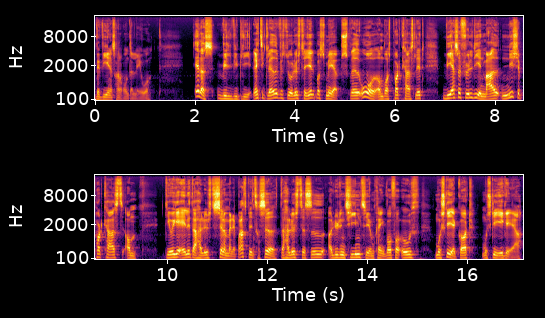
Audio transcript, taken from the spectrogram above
hvad vi ellers rundt og laver. Ellers vil vi blive rigtig glade, hvis du har lyst til at hjælpe os med at sprede ordet om vores podcast lidt. Vi er selvfølgelig en meget niche podcast om, det er jo ikke alle, der har lyst, selvom man er brætspil interesseret, der har lyst til at sidde og lytte en time til omkring, hvorfor Oath måske er godt, måske ikke er.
